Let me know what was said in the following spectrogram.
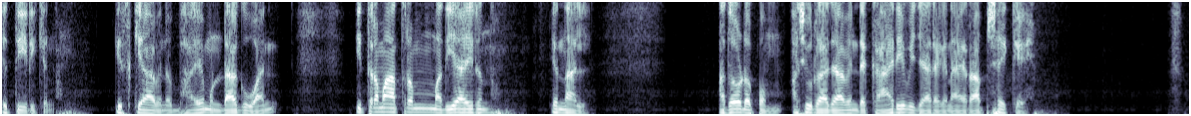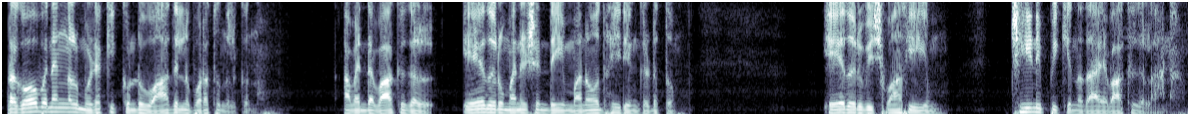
എത്തിയിരിക്കുന്നു. ഇസ്ക്യാവിന് ഭയമുണ്ടാകുവാൻ ഇത്രമാത്രം മതിയായിരുന്നു. എന്നാൽ അതോടൊപ്പം അശൂർ രാജാവിന്റെ കാര്യവിചാരകനായ റാബ്ഷയ്ക്ക് പ്രകോപനങ്ങൾ മുഴക്കിക്കൊണ്ട് വാതിലിന് പുറത്തു നിൽക്കുന്നു. അവന്റെ വാക്കുകൾ ഏതൊരു മനുഷ്യന്റെയും മനോധൈര്യം കെടുത്തും. ഏതൊരു വിശ്വാസിയെയും ക്ഷീണിപ്പിക്കുന്നതായ വാക്കുകളാണ്.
